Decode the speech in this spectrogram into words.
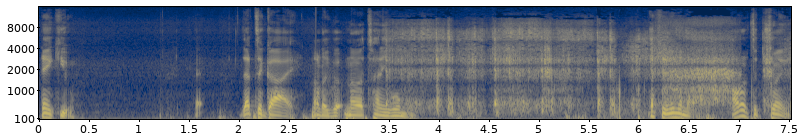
Thank you. That's a guy, not a not a tiny woman. Actually, no, no, no. I love the train.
